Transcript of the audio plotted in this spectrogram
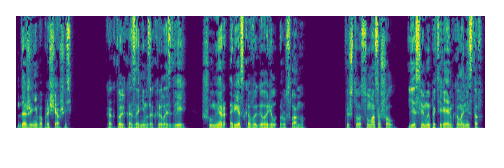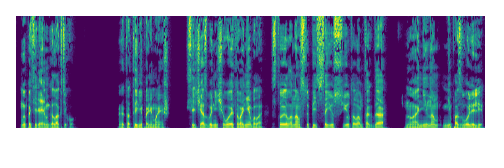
даже не попрощавшись. Как только за ним закрылась дверь, Шумер резко выговорил Руслану. «Ты что, с ума сошел? Если мы потеряем колонистов, мы потеряем галактику». «Это ты не понимаешь. Сейчас бы ничего этого не было, стоило нам вступить в союз с Юталом тогда, но они нам не позволили».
